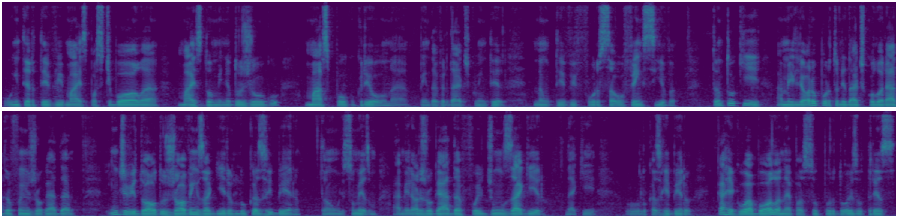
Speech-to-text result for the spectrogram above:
o Inter teve mais posse de bola, mais domínio do jogo, mas pouco criou. Né? Bem da verdade que o Inter não teve força ofensiva. Tanto que a melhor oportunidade colorada foi em jogada individual do jovem zagueiro Lucas Ribeiro. Então, isso mesmo. A melhor jogada foi de um zagueiro, né? Que o Lucas Ribeiro carregou a bola, né? Passou por dois ou três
